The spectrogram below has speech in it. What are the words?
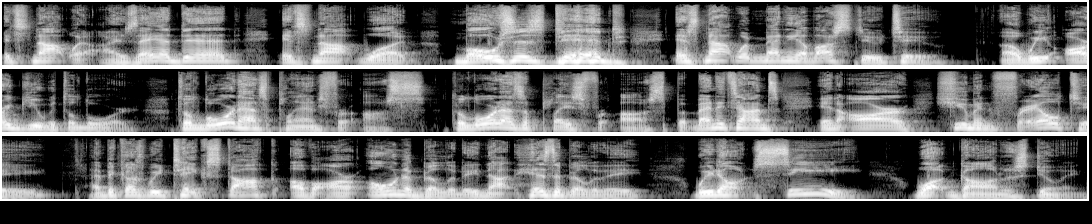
it's not what Isaiah did. It's not what Moses did. It's not what many of us do, too. Uh, we argue with the Lord. The Lord has plans for us. The Lord has a place for us. But many times in our human frailty, and because we take stock of our own ability, not his ability, we don't see what God is doing.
